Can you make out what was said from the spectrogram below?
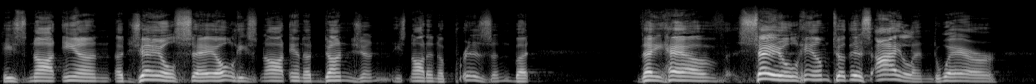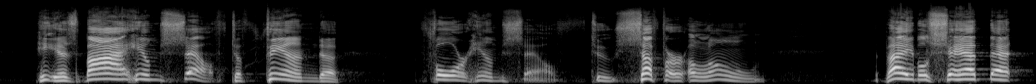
He's not in a jail cell, he's not in a dungeon, he's not in a prison, but they have sailed him to this island where he is by himself to fend for himself, to suffer alone. The Bible said that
